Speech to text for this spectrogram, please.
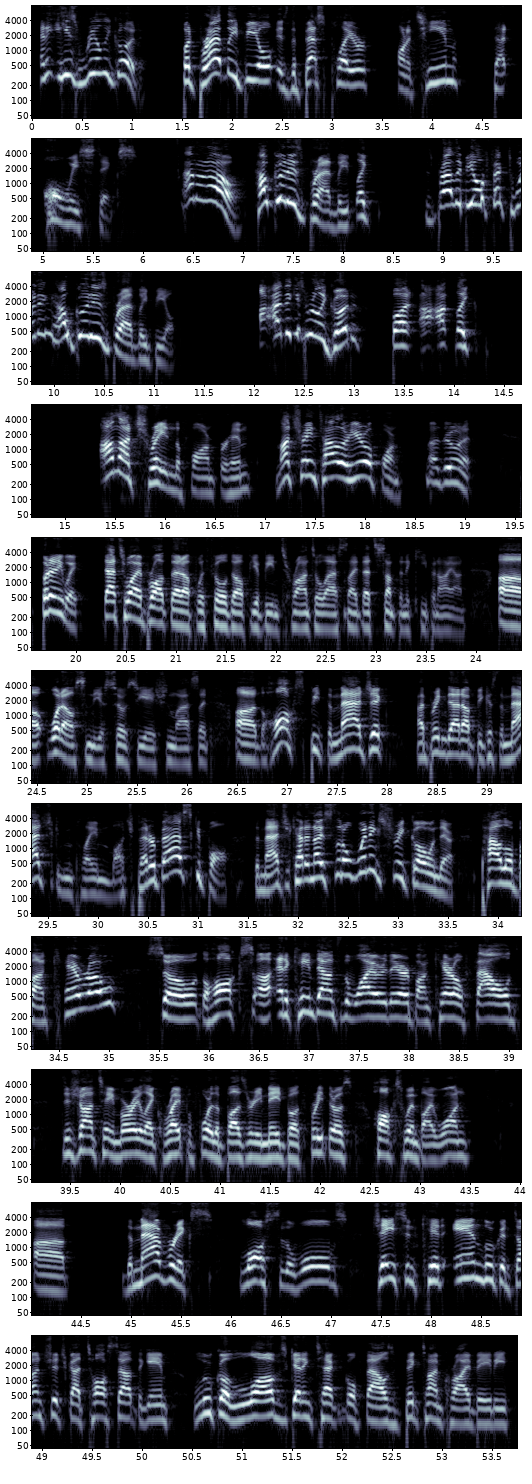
and he's really good. But Bradley Beal is the best player on a team that always stinks. I don't know. How good is Bradley? Like, does Bradley Beal affect winning? How good is Bradley Beal? I, I think he's really good, but I, I like I'm not trading the farm for him. I'm not trading Tyler Herro for him. I'm not doing it. But anyway, that's why I brought that up with Philadelphia beating Toronto last night. That's something to keep an eye on. Uh, what else in the association last night? Uh, the Hawks beat the Magic. I bring that up because the Magic have been playing much better basketball. The Magic had a nice little winning streak going there. Paolo Banchero. So the Hawks, uh, and it came down to the wire there. Banchero fouled Dejounte Murray like right before the buzzer. He made both free throws. Hawks win by one. The Mavericks lost to the Wolves. Jason Kidd and Luka Doncic got tossed out the game. Luka loves getting technical fouls, big time crybaby.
